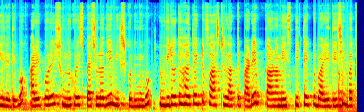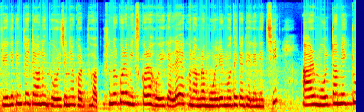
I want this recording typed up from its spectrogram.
ঢেলে দিব। আর এরপরে সুন্দর করে স্প্যাচুলা দিয়ে মিক্স করে নেব। ভিডিওতে হয়তো একটু ফাস্ট লাগতে পারে, কারণ আমি স্পিডটা একটু বাড়িয়ে দিয়েছি বাট রিয়েলি কিন্তু এটা অনেক ধৈর্য নিয়ে করতে হবে। সুন্দর করে মিক্স করা হয়ে গেলে এখন আমরা মোল্ডের মধ্যে এটা ঢেলে নিচ্ছি। আর মোলটা আমি একটু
